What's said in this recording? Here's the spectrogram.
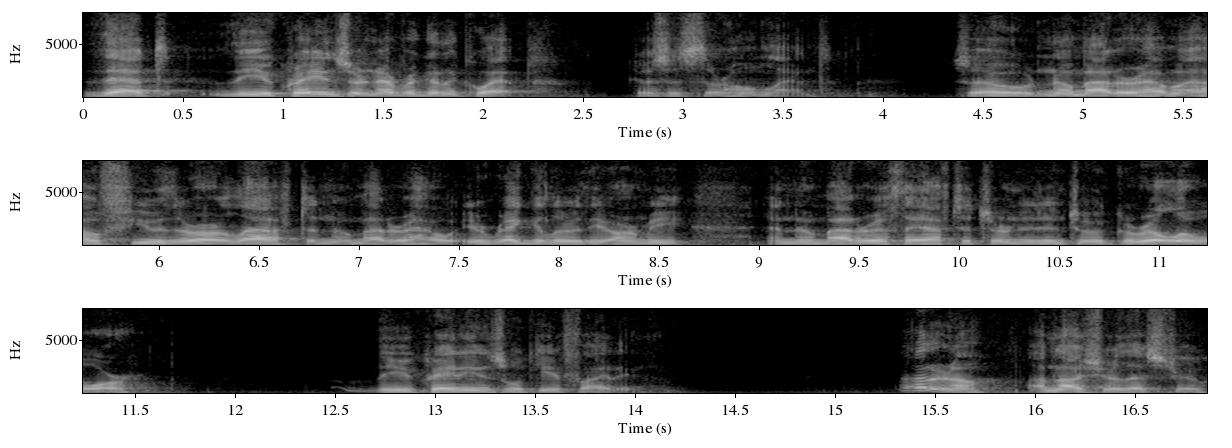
that the Ukrainians are never going to quit because it's their homeland. So no matter how, how few there are left and no matter how irregular the army and no matter if they have to turn it into a guerrilla war, the Ukrainians will keep fighting. I don't know. I'm not sure that's true,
